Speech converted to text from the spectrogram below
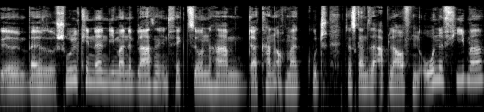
äh, bei so Schulkindern, die mal eine Blaseninfektion haben. Da kann auch mal gut das Ganze ablaufen ohne Fieber.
